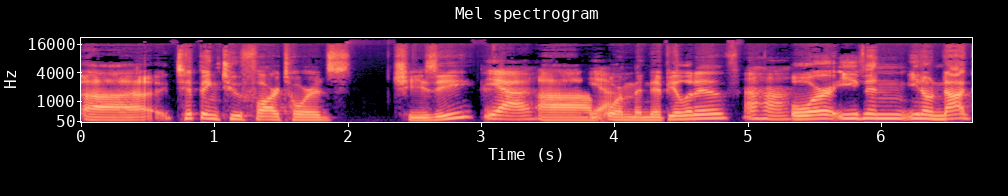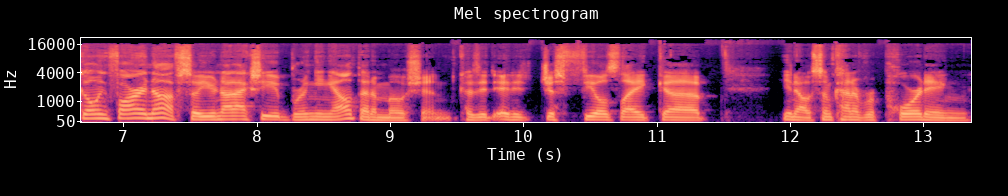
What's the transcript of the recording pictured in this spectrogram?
uh, tipping too far towards cheesy Yeah. um, Yeah. or manipulative, Uh huh. or even you know not going far enough, so you're not actually bringing out that emotion because it it just feels like uh, you know some kind of reporting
